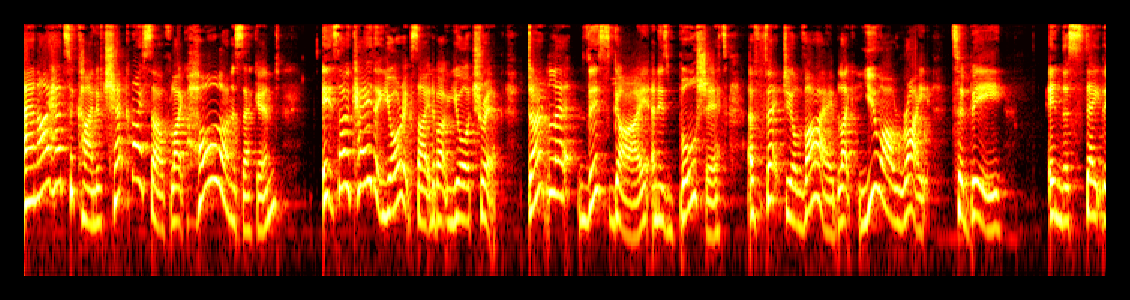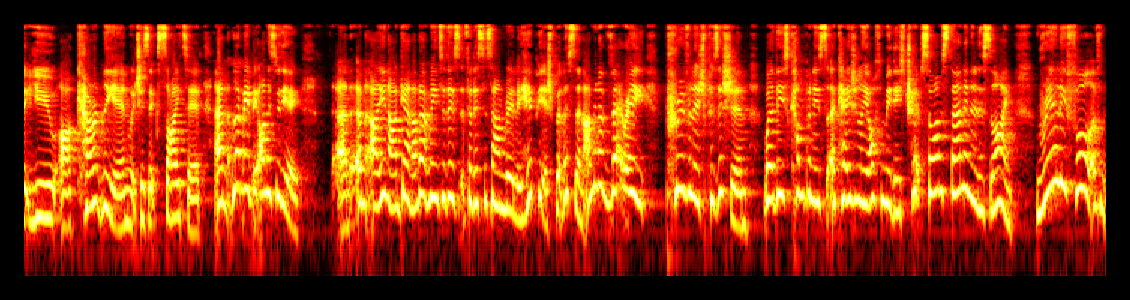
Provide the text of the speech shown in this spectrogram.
And I had to kind of check myself like, hold on a second. It's okay that you're excited about your trip. Don't let this guy and his bullshit affect your vibe. Like, you are right to be in the state that you are currently in, which is excited. And let me be honest with you, and, and uh, you know, again, I don't mean to this for this to sound really hippyish, but listen, I'm in a very privileged position where these companies occasionally offer me these trips. So I'm standing in this line, really full of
